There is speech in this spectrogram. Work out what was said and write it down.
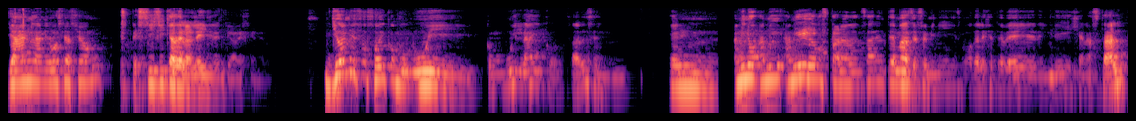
ya en la negociación específica de la ley de identidad de género. Yo en eso soy como muy, como muy laico, ¿sabes? En, en, a, mí no, a, mí, a mí, digamos, para avanzar en temas de feminismo, de LGTB, de indígenas, tal.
